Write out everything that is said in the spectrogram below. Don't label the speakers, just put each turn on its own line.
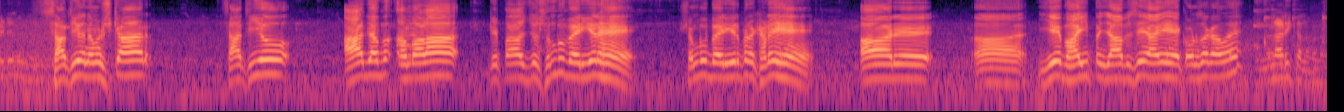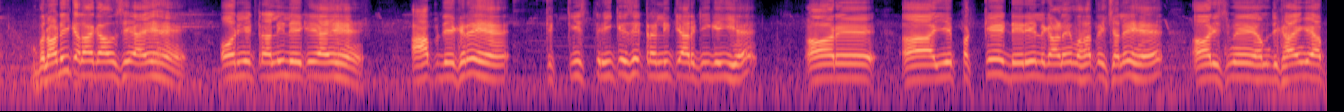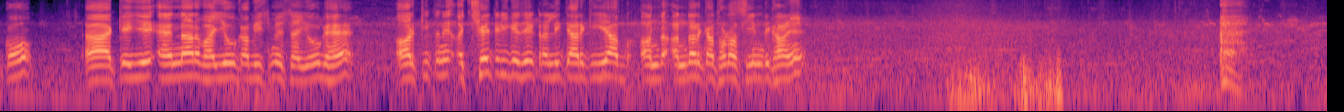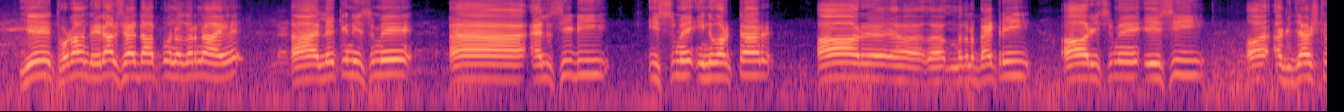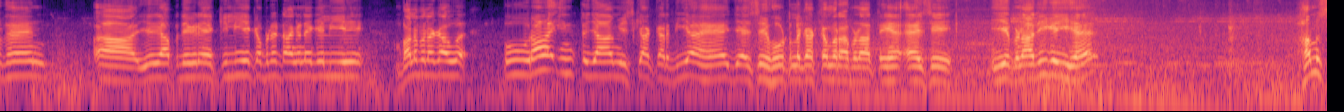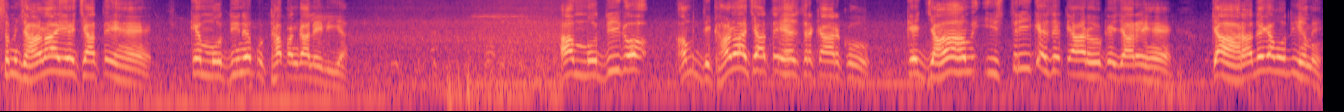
साथियों नमस्कार। साथियों आज हम अम्बाड़ा के पास जो शंभू बैरियर है शंभू बैरियर पर खड़े हैं और आ, ये भाई पंजाब से आए हैं। कौन सा गाँव है?
बुलाड़ी कला।
बुलाड़ी कला गाँव से आए हैं और ये ट्राली लेके आए हैं। आप देख रहे हैं कि किस तरीके से ट्राली तैयार की गई है और आ, ये पक्के डेरे लगाने वहाँ पे चले हैं और इसमें हम दिखाएँगे आपको कि ये एनआर भाइयों का भी इसमें सहयोग है और कितने अच्छे तरीके से ट्राली तैयार की है। अब अंदर अंदर का थोड़ा सीन दिखाएँ। ये थोड़ा अंधेरा शायद आपको नज़र ना आए। आ, लेकिन इसमें एलसीडी इसमें इन्वर्टर और आ, आ, मतलब बैटरी और इसमें एसी और एग्जॉस्ट फ़ैन ये आप देख रहे हैं किलिए कपड़े टांगने के लिए। बल्ब लगा हुआ है। पूरा इंतज़ाम इसका कर दिया है, जैसे होटल का कमरा बनाते हैं, ऐसे ये बना दी गई है। हम समझाना ये चाहते हैं कि मोदी ने पुट्ठा पंगा ले लिया। अब मोदी को हम दिखाना चाहते हैं सरकार को कि जहाँ हम इस तरीके से तैयार होके जा रहे हैं, क्या हरा देगा मोदी हमें?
